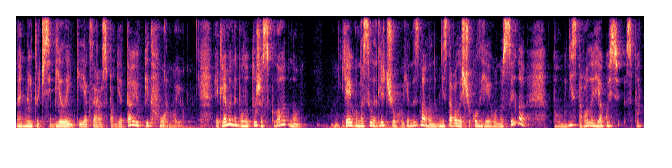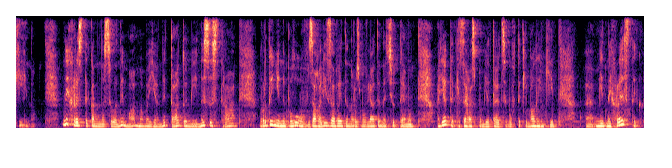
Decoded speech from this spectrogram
на ниточці біленькій, як зараз пам'ятаю, під формою. І для мене було дуже складно. Я його носила для чого? Я не знала. але Мені здавалося, що коли я його носила, то мені ставало якось спокійно. Ні хрестика не носила ні мама моя, ні тато мій, ні сестра. В родині не було взагалі заведено розмовляти на цю тему. А я таки зараз пам'ятаю, це був такий маленький е, мідний хрестик,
